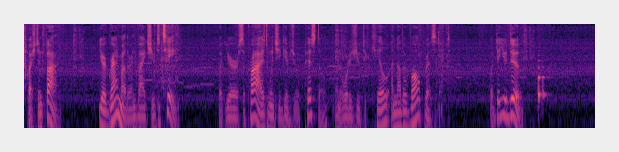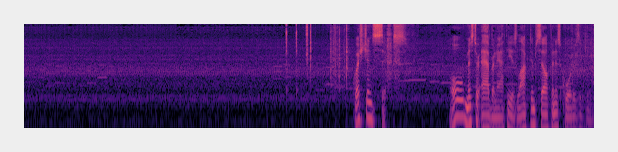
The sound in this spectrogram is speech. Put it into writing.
Question 5. Your grandmother invites you to tea, but you're surprised when she gives you a pistol and orders you to kill another vault resident. What do you do? Question 6. Old Mr. Abernathy has locked himself in his quarters again,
